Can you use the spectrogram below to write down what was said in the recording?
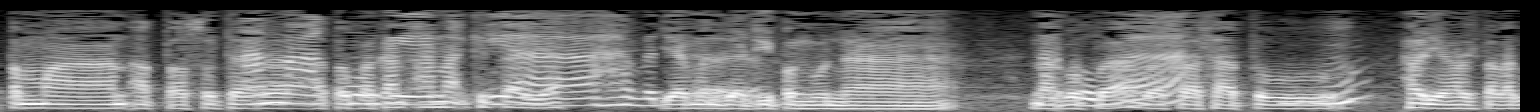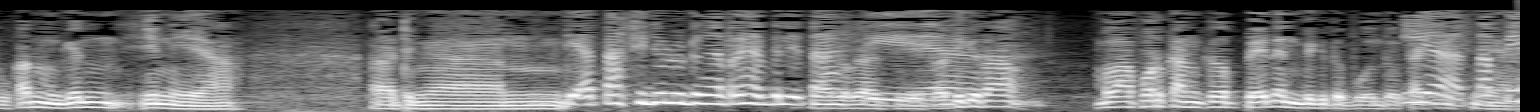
teman atau saudara anak atau bahkan mungkin. anak kita ya, ya betul. yang menjadi pengguna narkoba, narkoba. salah satu hmm. hal yang harus kita lakukan mungkin ini ya uh, dengan diatasi dulu dengan rehabilitasi. rehabilitasi. Ya. Berarti kita melaporkan ke BNN begitu Bu untuk iya, teknisnya. Iya, tapi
